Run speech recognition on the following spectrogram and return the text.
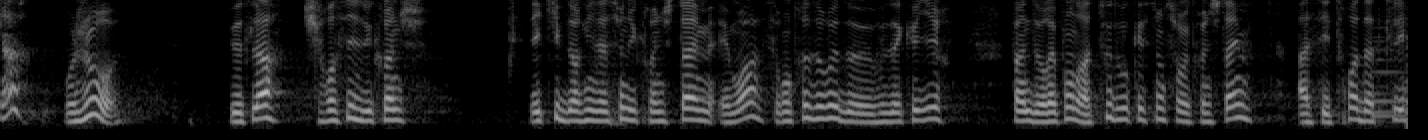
Ah, bonjour Vous êtes là Je suis Francis du Crunch. L'équipe d'organisation du Crunch Time et moi serons très heureux de vous accueillir afin de répondre à toutes vos questions sur le Crunch Time à ces trois dates clés.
